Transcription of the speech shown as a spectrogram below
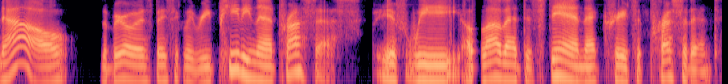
now the Bureau is basically repeating that process. If we allow that to stand, that creates a precedent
